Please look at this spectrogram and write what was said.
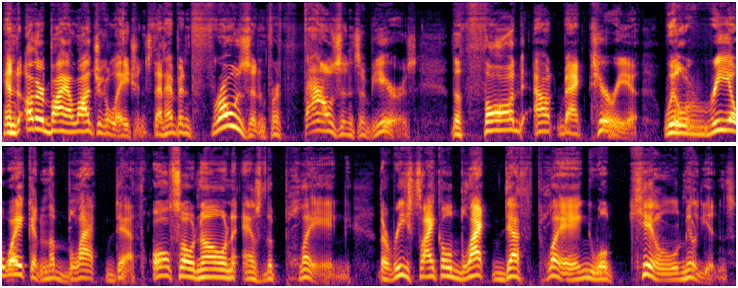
and other biological agents that have been frozen for thousands of years. The thawed out bacteria will reawaken the Black Death, also known as the plague. The recycled Black Death plague will kill millions,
